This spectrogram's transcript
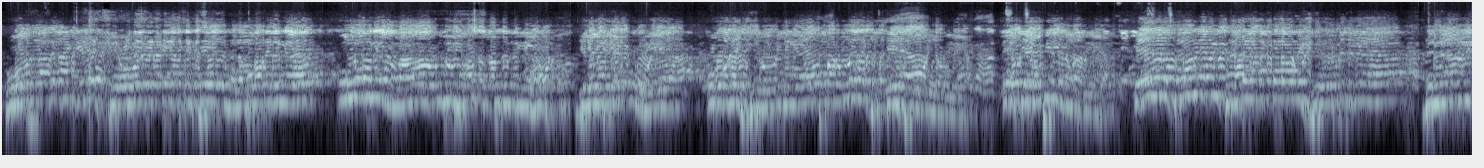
ਸਰਵਿੰਦਰ ਹੋਰ ਸਾਰਾ ਜਿਹੜੇ ਸ਼ੋਰ ਦੇ ਬੱਚੇ ਆ ਕਿਸੇ ਨੰਬਰ ਤੇ ਨਹੀਂ ਉਹਨਾਂ ਦੀਆਂ ਮਾਂ ਨੂੰ ਵੀ ਵੱਧ ਦੰਦ ਨਹੀਂ ਹੋਣ ਜਿਵੇਂ ਜਿਹੜੇ ਘੋੜੇ ਆ ਉਹ ਕਦੇ ਸ਼ੋਰ ਨਹੀਂ ਆਏ ਪਰ ਉਹਨਾਂ ਦੇ ਬੱਚੇ ਆ ਜਾਂਦੇ ਆ। ਉਹ ਚੈਂਪੀਅਨ ਬਣਦੇ ਆ। ਇਹਨਾਂ ਸਾਹਮਣੇ ਵੀ ਸਾਡਾ ਕੱਟਾ ਕੋਈ ਸ਼ੋਰ ਨਹੀਂ ਆਇਆ ਜਿੰਨਾ ਵੀ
